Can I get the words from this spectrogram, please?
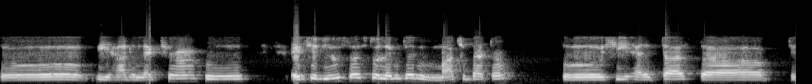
so we had a lecturer who introduced us to LinkedIn much better. So she helped us uh, to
